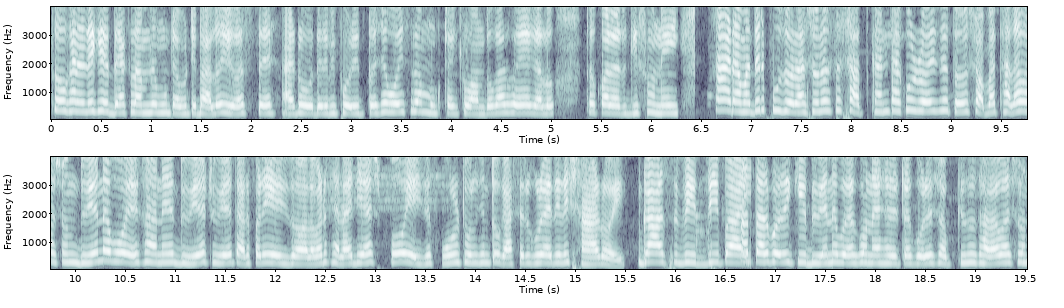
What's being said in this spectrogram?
তো ওখানে রেখে দেখলাম যে মোটামুটি ভালোই আসছে আর ওদের বিপরীত পাশে বসেছিলাম মুখটা একটু অন্ধকার হয়ে গেল, তো করার কিছু নেই। আর আমাদের পুজোর আসন হচ্ছে সাতখান ঠাকুর রয়েছে, তো সবার থালা বাসন ধুয়ে নেব এখানে, ধুয়ে টুয়ে তারপরে এই জল আবার ফেলাই দিয়ে আসব। এই যে ফুল টুল কিন্তু গাছের গোড়ায় দিলে সার হয়। গাছ বৃদ্ধি পায়। তারপরে কি ধুয়ে নেব? এখন একটা করে সবকিছু থালা বাসন।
